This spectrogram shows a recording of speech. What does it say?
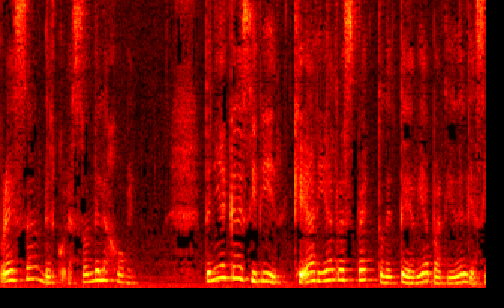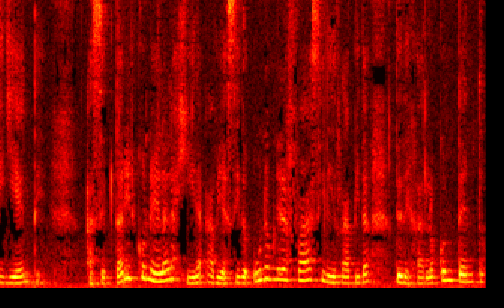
presa del corazón de la joven. Tenía que decidir qué haría al respecto de Terry a partir del día siguiente. Aceptar ir con él a la gira había sido una manera fácil y rápida de dejarlo contento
